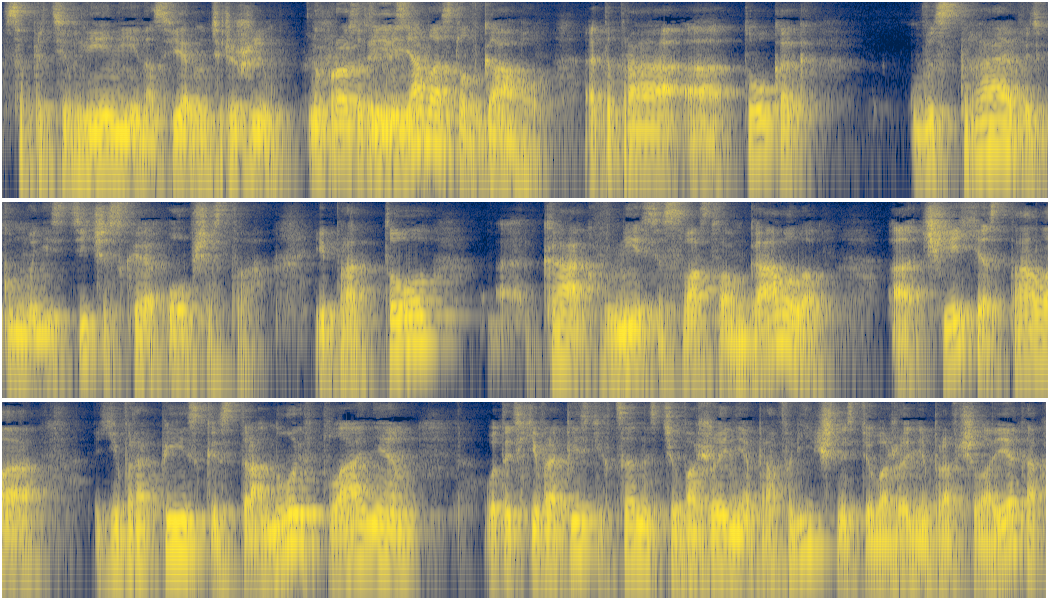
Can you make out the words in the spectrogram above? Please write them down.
сопротивлении, на свергнуть режим. Ну, просто для если... меня Васлав Гавел – это про а, то, как выстраивать гуманистическое общество и про то, как вместе с Ваславом Гавелом э, Чехия стала европейской страной в плане вот этих европейских ценностей уважения прав личности, уважения прав человека,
